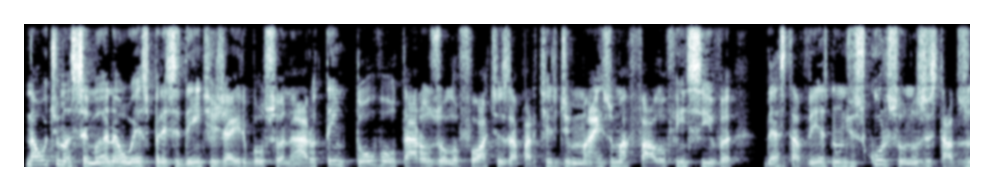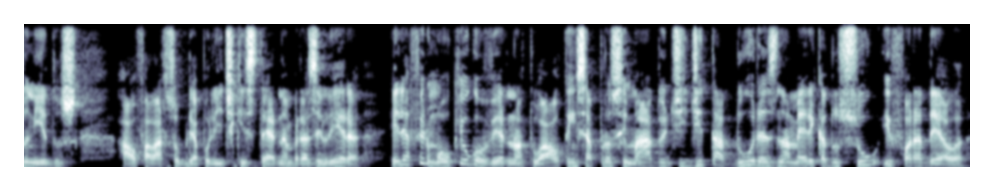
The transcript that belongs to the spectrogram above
Na última semana, o ex-presidente Jair Bolsonaro tentou voltar aos holofotes a partir de mais uma fala ofensiva, desta vez num discurso nos Estados Unidos. Ao falar sobre a política externa brasileira, ele afirmou que o governo atual tem se aproximado de ditaduras na América do Sul e fora dela.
